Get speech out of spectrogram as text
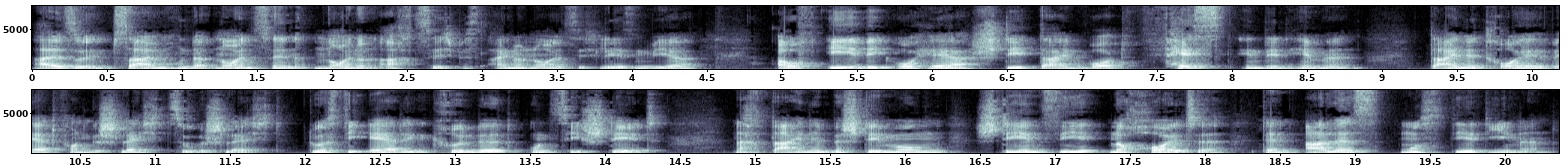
Also in Psalm 119, 89 bis 91 lesen wir, Auf ewig, o Herr, steht dein Wort fest in den Himmeln. Deine Treue währt von Geschlecht zu Geschlecht. Du hast die Erde gegründet und sie steht. Nach deinen Bestimmungen stehen sie noch heute, denn alles muss dir dienen.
